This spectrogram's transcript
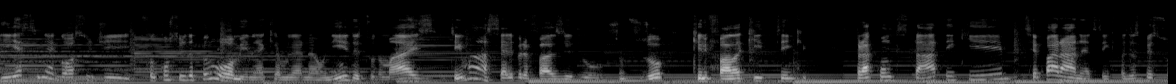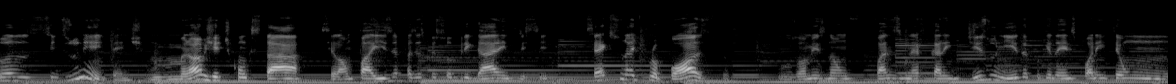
e esse negócio de. Foi construída pelo homem, né? Que a mulher não é unida e tudo mais. Tem uma célebre frase do Sun Tzu que ele fala que tem que para conquistar tem que separar, né? tem que fazer as pessoas se desunir, entende? O melhor jeito de conquistar, sei lá, um país é fazer as pessoas brigarem entre si. Se é não é de propósito, os homens não fazem as mulheres ficarem desunidas, porque daí eles podem ter um,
